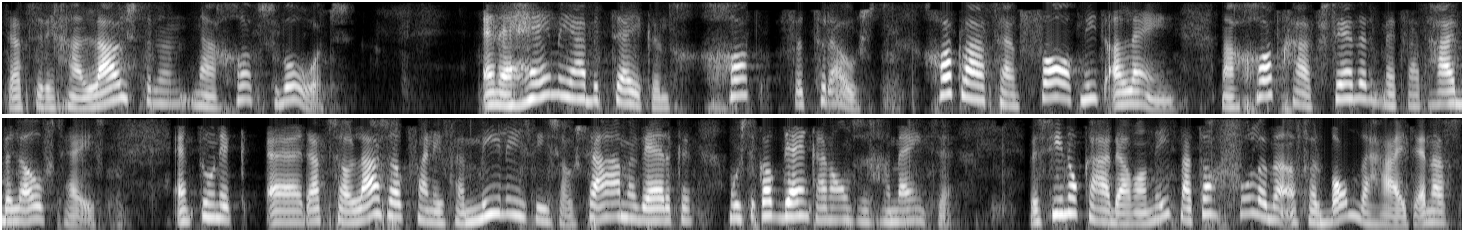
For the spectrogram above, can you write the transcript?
Dat ze weer gaan luisteren naar Gods woord. En Nehemia betekent God vertroost. God laat zijn volk niet alleen, maar God gaat verder met wat hij beloofd heeft. En toen ik uh, dat zo las, ook van die families die zo samenwerken, moest ik ook denken aan onze gemeente. We zien elkaar dan wel niet, maar toch voelen we een verbondenheid. En als,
